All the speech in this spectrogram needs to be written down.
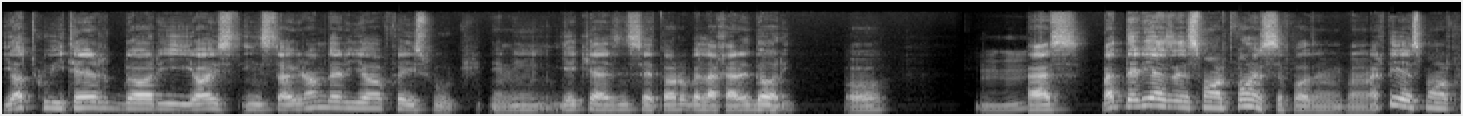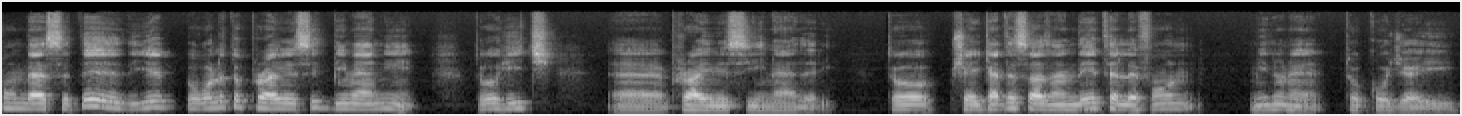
یا توییتر داری یا اینستاگرام داری یا فیسبوک یعنی یکی از این ستا رو بالاخره داری خب؟ پس بعد داری از smartphone استفاده می‌کنی. وقتی smartphone دستته دیگه به قول تو privacy بی‌معنیه تو هیچ privacy نداری. تو شرکت سازنده تلفن می‌دونه تو کجایی.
